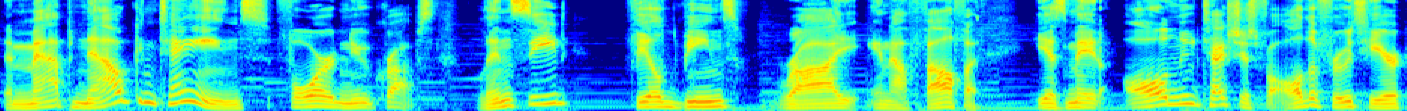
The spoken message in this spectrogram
The map now contains four new crops, linseed, field beans, rye, and alfalfa. He has made all new textures for all the fruits here.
